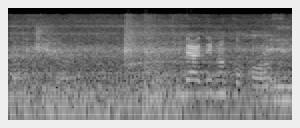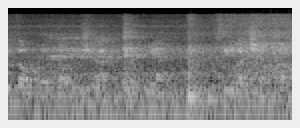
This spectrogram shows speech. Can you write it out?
Cappuccino. Si daddy magkoko. Ano yung double double shot? Yeah. Single shot hot?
